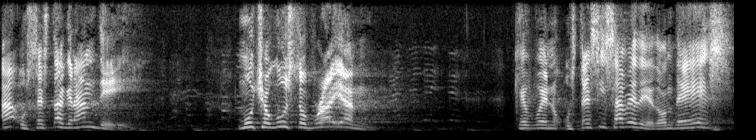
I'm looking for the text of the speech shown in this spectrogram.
Ah, usted está grande. Mucho gusto, Brian. Qué bueno. Usted sí sabe de dónde es.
